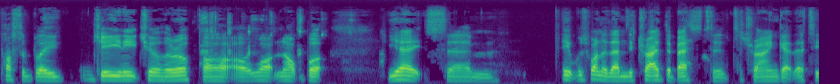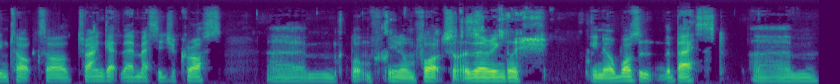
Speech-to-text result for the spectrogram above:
possibly geeing each other up or, or whatnot. But yeah, it's um, it was one of them. They tried their best to, to try and get their team talks or try and get their message across. Um, but you know, unfortunately, their English, you know, wasn't the best. Um,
